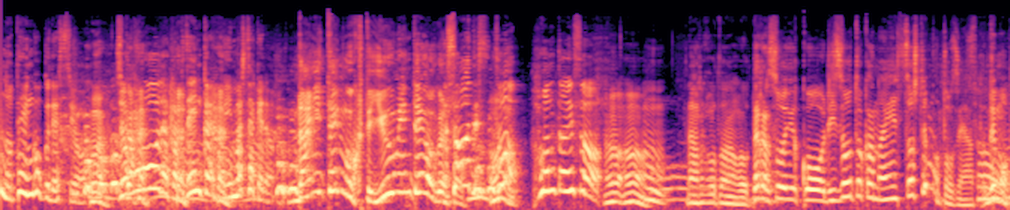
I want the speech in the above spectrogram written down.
んの天国ですよ、うん。情報だから前回も言いましたけど。何天国って遊民天国ですそうです、そう。本当にそう、うんうん。うなるほどなるほど。だからそういうこうリゾート感の演出としても当然あった。でも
